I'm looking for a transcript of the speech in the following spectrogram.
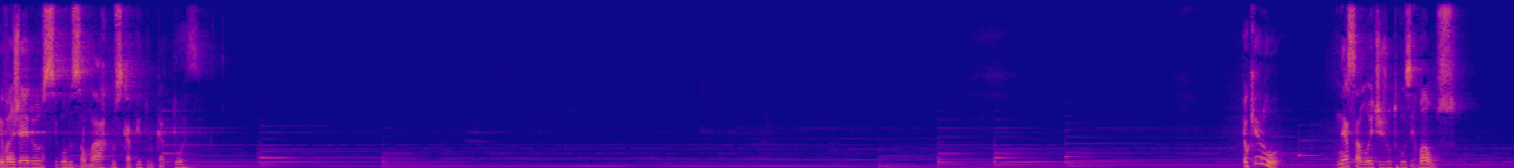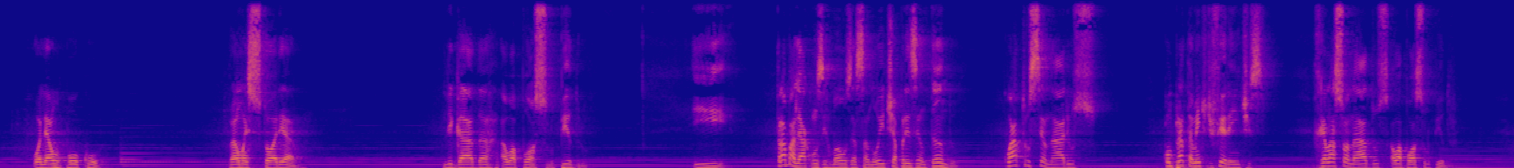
Evangelho segundo São Marcos, capítulo 14. Eu quero, nessa noite, junto com os irmãos, olhar um pouco para uma história ligada ao apóstolo Pedro e trabalhar com os irmãos essa noite apresentando quatro cenários completamente diferentes relacionados ao apóstolo Pedro.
